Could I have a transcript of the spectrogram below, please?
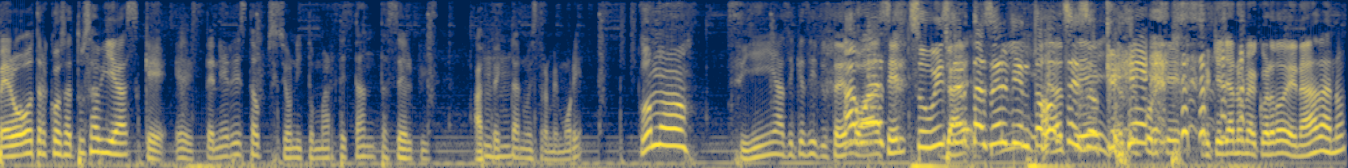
Pero otra cosa, ¿tú sabías que eh, tener esta obsesión y tomarte tantas selfies afecta nuestra memoria? ¿Cómo? Sí, así que si ustedes lo Aguas, hacen... subí ya- cierta selfie entonces, sé, ¿o qué? sé por qué, porque ya no me acuerdo de nada, ¿no?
